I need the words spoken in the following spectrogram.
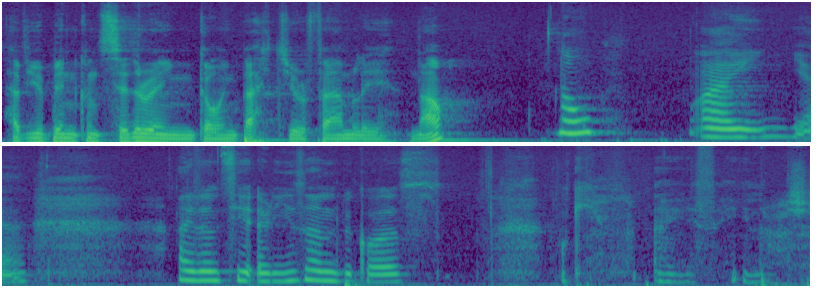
have you been considering going back to your family now? No, I yeah, I don't see a reason because okay, I say in Russia.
